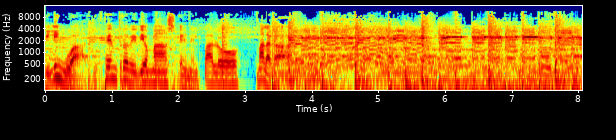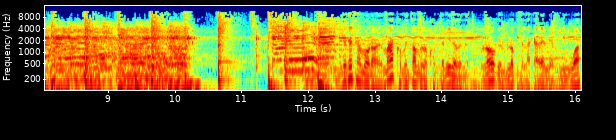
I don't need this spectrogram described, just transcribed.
Bilingua, tu centro de idiomas en el Palo, Málaga. Ya que estamos una vez más comentando los contenidos de nuestro blog, el blog de la Academia Bilingua,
